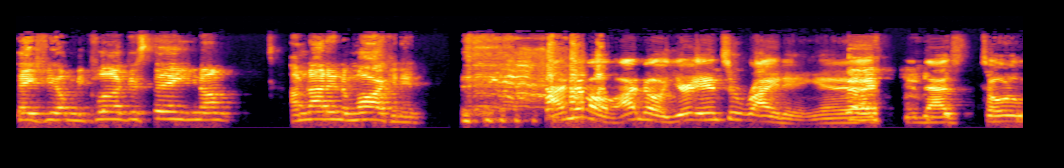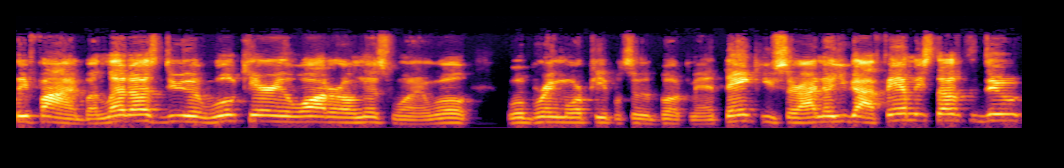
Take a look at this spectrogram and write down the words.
Thanks for helping me plug this thing. You know, I'm, I'm not into marketing. I know, I know. You're into writing, and, right. that's totally fine. But let us do it. We'll carry the water on this one. and We'll we'll bring more people to the book, man. Thank you, sir. I know you got family stuff to do,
